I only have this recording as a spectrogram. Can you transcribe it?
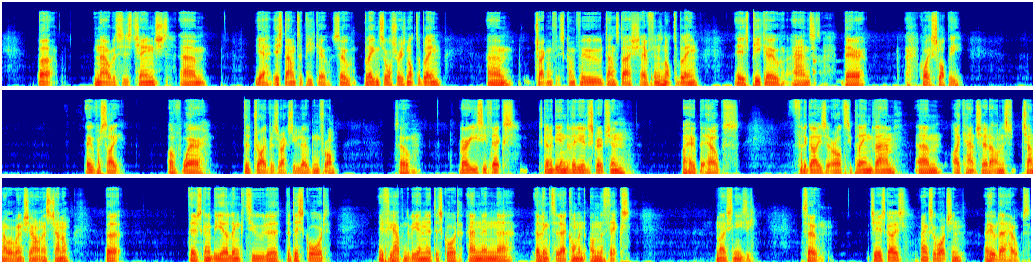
But now this has changed. Um, yeah, it's down to Pico. So Blade and Sorcery is not to blame. Um, Dragon Fist Kung Fu, Dance Dash, everything's not to blame. Is Pico, and they're quite sloppy oversight of where the drivers are actually loading from. So, very easy fix. It's going to be in the video description. I hope it helps. For the guys that are obviously playing VAM, um, I can't share that on this channel. I won't share it on this channel. But there's going to be a link to the, the Discord if you happen to be in the Discord, and then uh, a link to their comment on the fix. Nice and easy. So, cheers, guys. Thanks for watching. I hope that helps.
